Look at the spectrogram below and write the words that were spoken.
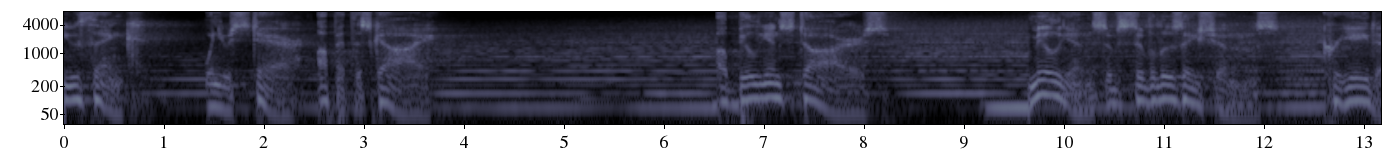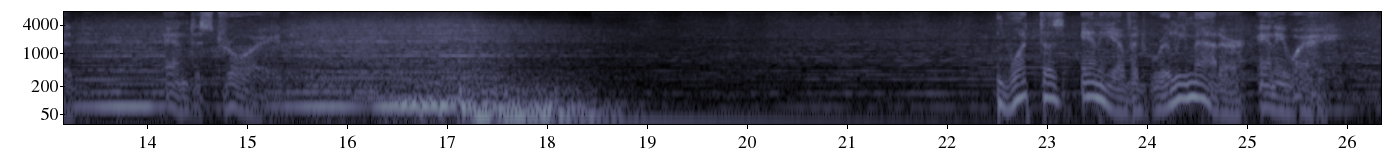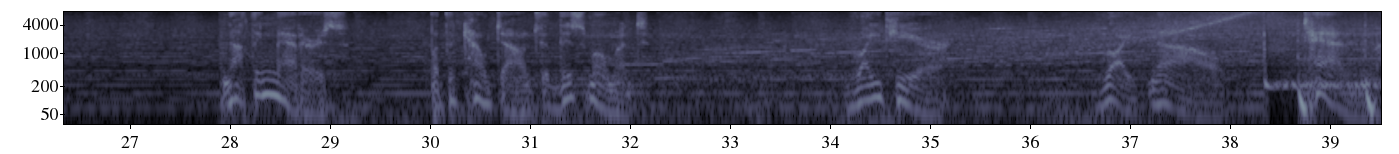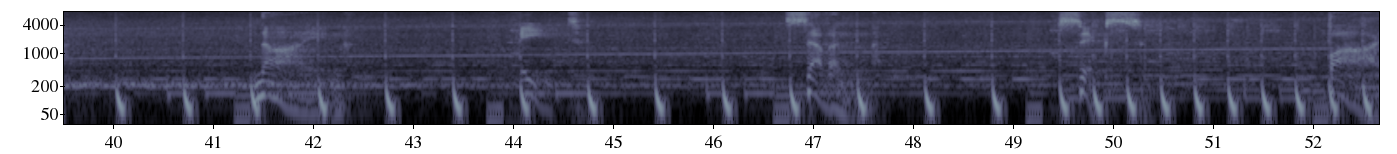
You think when you stare up at the sky? A billion stars, millions of civilizations created and destroyed. What does any of it really matter anyway? Nothing matters but the countdown to this moment. Right here. Right now. 10, 9, 8, 7, 6, 5,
